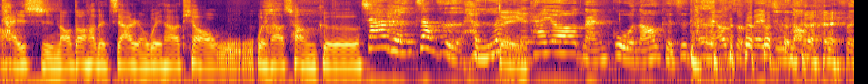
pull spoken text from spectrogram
开始，然后到他的家人为他跳舞、为他唱歌。家人这样子很累耶，他又要难过，然后可是他还要准备舞蹈的部分。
